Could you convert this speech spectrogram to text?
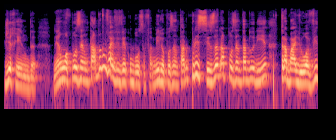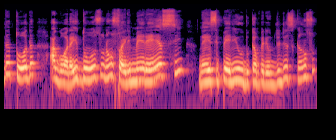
de renda. Né? Um aposentado não vai viver com Bolsa Família, o aposentado precisa da aposentadoria, trabalhou a vida toda, agora idoso, não só ele merece né, esse período, que é um período de descanso,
